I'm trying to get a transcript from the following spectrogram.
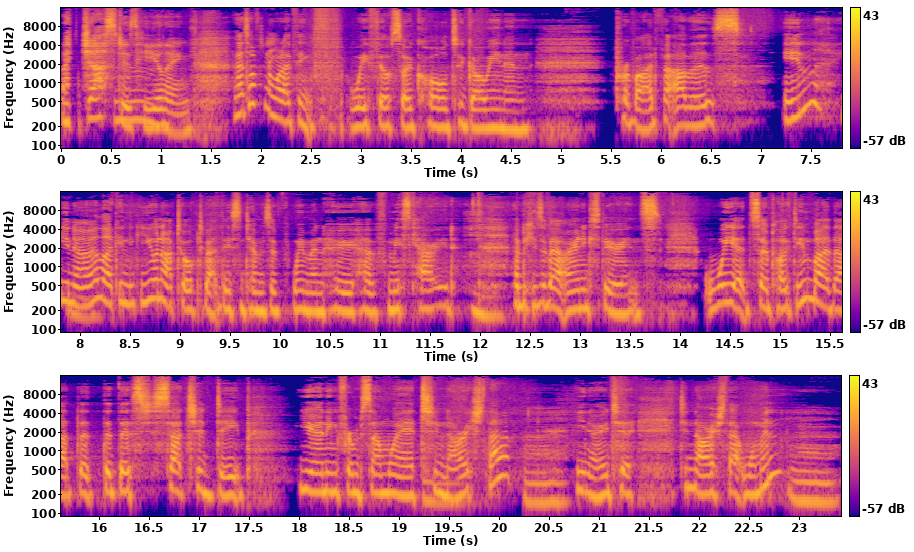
Like just as mm. healing. And that's often what I think f we feel so called to go in and provide for others in, you know, mm. like, and you and I have talked about this in terms of women who have miscarried. Mm. And because of our own experience, we get so plugged in by that that, that there's such a deep yearning from somewhere to nourish that, you know, to, to nourish that woman.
